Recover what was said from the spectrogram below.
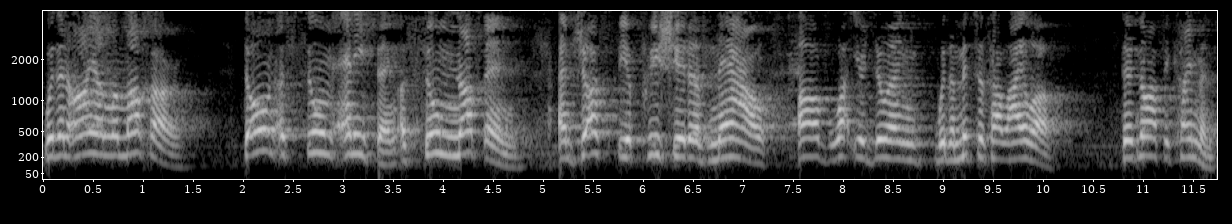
with an eye on Lamachar. Don't assume anything. Assume nothing. And just be appreciative now of what you're doing with the mitzvah halayla. There's no afikaiman.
